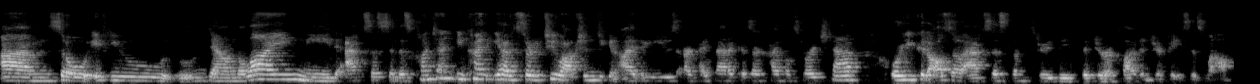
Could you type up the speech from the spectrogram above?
Um, so if you down the line need access to this content, you kind of you have sort of two options. You can either use Archivematica's archival storage tab, or you could also access them through the, the DuraCloud interface as well.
